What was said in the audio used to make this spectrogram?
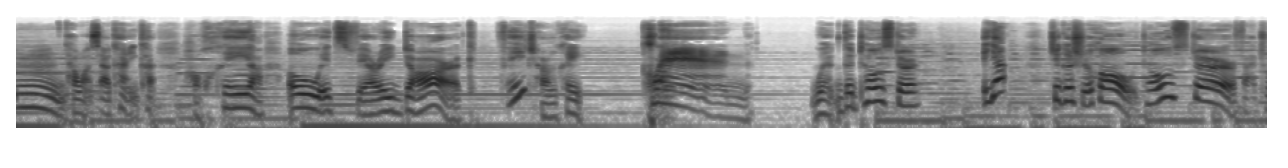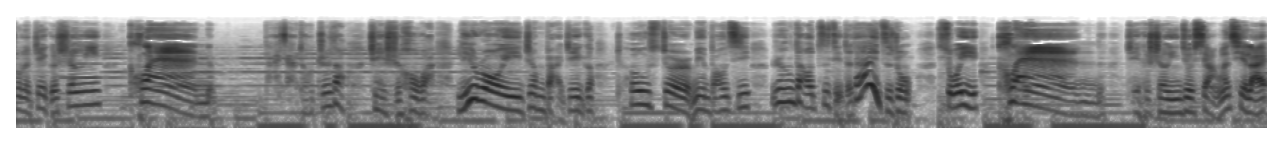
嗯，她往下看一看，好黑呀、啊、！Oh, it's very dark，非常黑。Clang went the toaster. 哎呀，这个时候 toaster 发出了这个声音，clang。 都知道，这时候啊，Leroy 正把这个 toaster 面包机扔到自己的袋子中，所以 clang 这个声音就响了起来。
